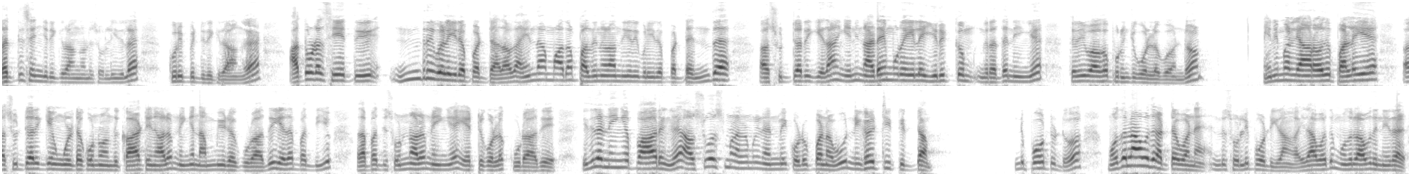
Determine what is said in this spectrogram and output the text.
ரத்து செஞ்சிருக்கிறாங்கன்னு சொல்லி இதில் குறிப்பிட்டிருக்கிறாங்க. அதோட சேர்த்து இன்று வெளியிடப்பட்ட அதாவது ஐந்தாம் மாதம் பதினேழாம் தேதி வெளியிடப்பட்ட இந்த சுற்றறிக்கை தான் இனி நடைமுறையில் இருக்குங்கிறத நீங்கள் தெளிவாக புரிஞ்சு கொள்ள வேண்டும். இனிமேல் யாராவது பழைய சுற்றறிக்கை உங்கள்கிட்ட கொண்டு வந்து காட்டினாலும் நீங்கள் நம்பிடக்கூடாது. எதை பற்றியும் அதை பற்றி சொன்னாலும் நீங்கள் ஏற்றுக்கொள்ளக்கூடாது. இதில் நீங்கள் பாருங்கள் அசோஸ்ம நன்மை நன்மை கொடுப்பனவு நிகழ்ச்சி திட்டம். என்று போட்டுட்டு முதலாவது அட்டவணை என்று சொல்லி போட்டிக்கிறாங்க அதாவது முதலாவது நிரல்.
